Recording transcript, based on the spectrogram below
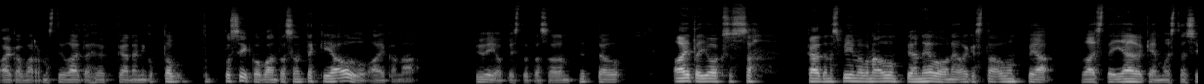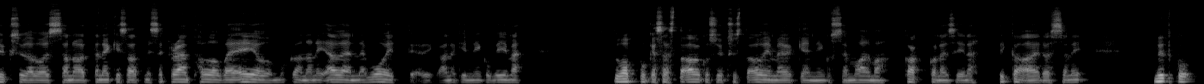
aika varmasti laitahyökkääjä, niin kuin to, to, tosi kovan tason tekijä ollut aikanaan yliopistotasolla, mutta nyt on aitajuoksussa käytännössä viime vuonna Olympia nelonen, oikeastaan olympialaisten jälkeen muistan syksyllä voisi sanoa, että ne kisat, missä Grant Holloway ei ollut mukana, niin Allen ne voitti, eli ainakin niin kuin viime loppukesästä alkusyksystä oli melkein niin kuin se maailma kakkonen siinä pika-aidoissa, niin nyt kun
